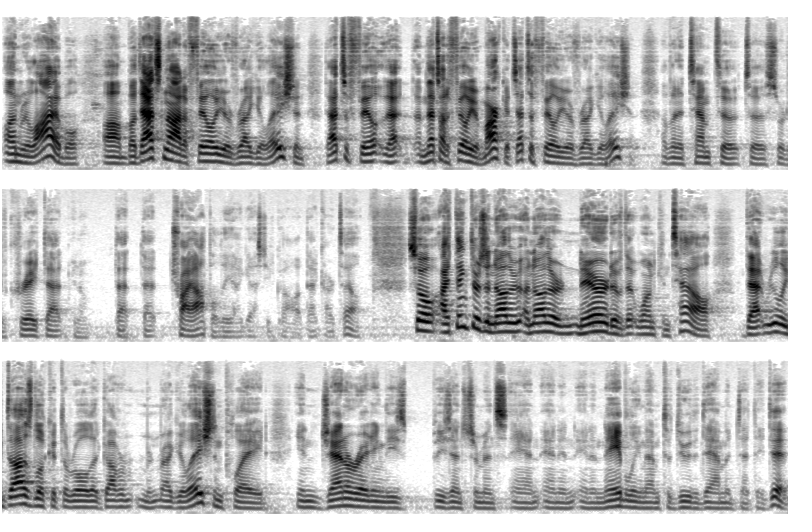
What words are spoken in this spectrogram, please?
unreliable. Um, but that's not a failure of regulation. That's a fail. That I mean, that's not a failure of markets. That's a failure of regulation, of an attempt to, to sort of create that you know that that triopoly, I guess you'd call it, that cartel. So I think there's another another narrative that one can tell that really does look at the role that government regulation played in generating these these instruments and and in, in enabling them to do the damage that they did.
